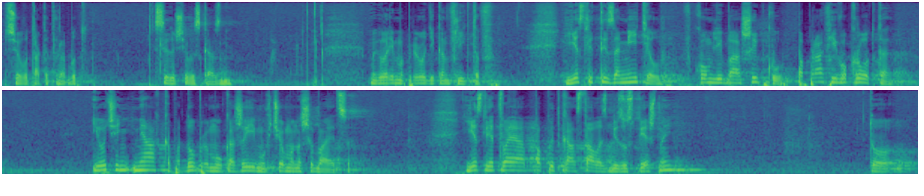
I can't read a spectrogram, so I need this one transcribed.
Все, вот так это работает. Следующее высказывание. Мы говорим о природе конфликтов. Если ты заметил в ком-либо ошибку, поправь его кротко и очень мягко, по-доброму укажи ему, в чем он ошибается. Если твоя попытка осталась безуспешной, то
